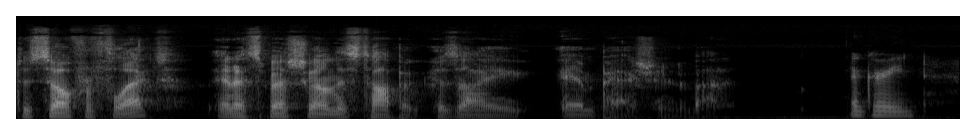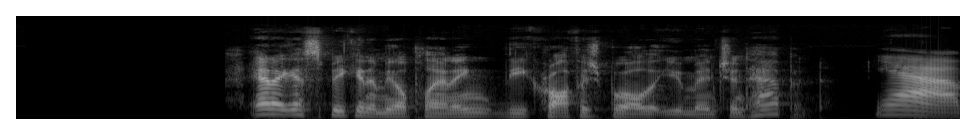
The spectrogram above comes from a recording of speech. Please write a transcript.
to self reflect, and especially on this topic because I am passionate about it. Agreed. And I guess speaking of meal planning, the crawfish boil that you mentioned happened. Yeah,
